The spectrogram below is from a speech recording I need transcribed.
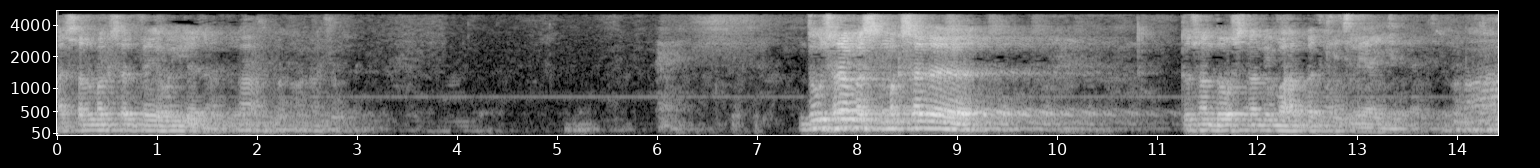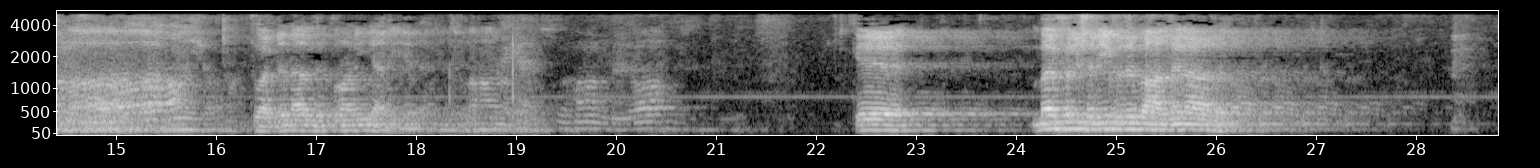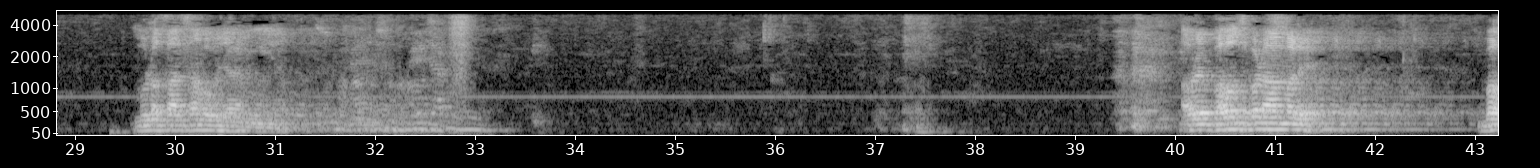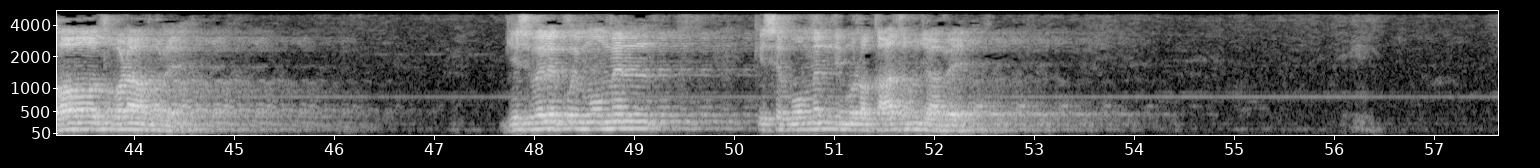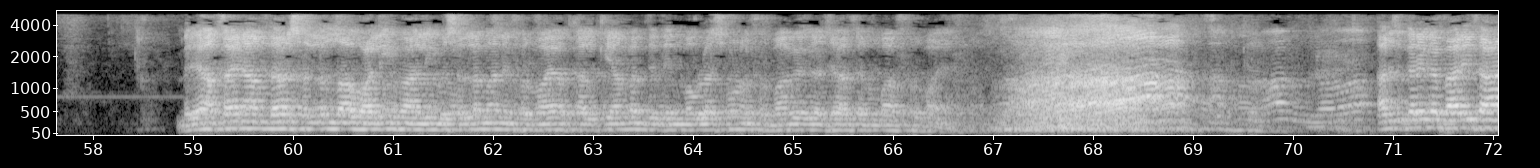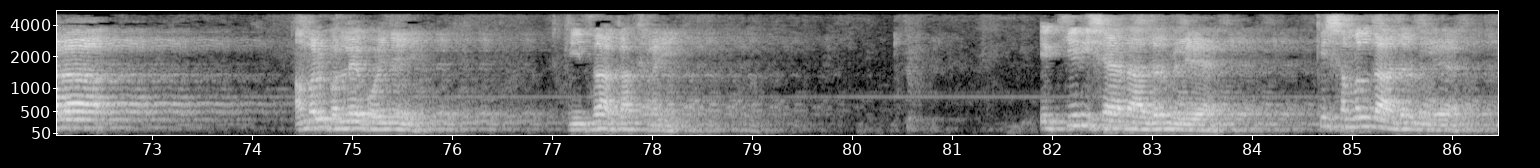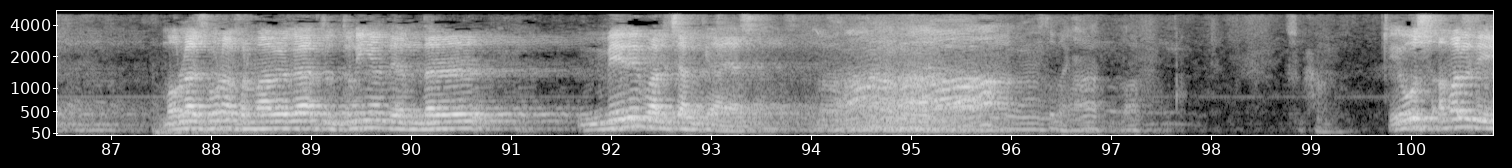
اصل مقصد تو یہ ہوئی ہے نا۔ دوسرا مقصد تسان دوستوں کی محبت کھینچ لیا ہے تھوڑے نال تو پرانی یاری ہے۔ کہ محفل شریف کے بہانے ملاقات ہو جان گیا اور بہت بڑا عمل ہے۔ بہت بڑا عمل ہے۔ جس ویلے کوئی مومن کسی مومن کی ملاقات نو جاوے، میرے آقا نامدار صلی اللہ علیہ وآلہ وسلم نے فرمایا، کل قیامت دے دن مولا سونا فرماوے گا، جا تین معاف فرمایا۔ عرض کرے گا، باری تعالی، عمل پلے کوئی نہیں۔ کیتا کھ نہیں ایک ہی شاید آجر ملے ہے، کس عمل کا آجر ملے ہے؟ مولا سونا فرماوے گا، تو دنیا دے اندر میرے وال چل کے آیا سا۔ کہ اس عمل دی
